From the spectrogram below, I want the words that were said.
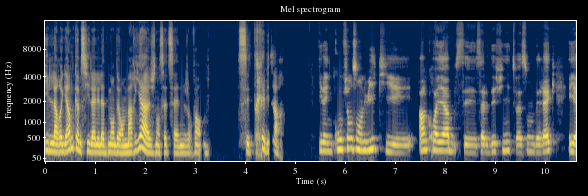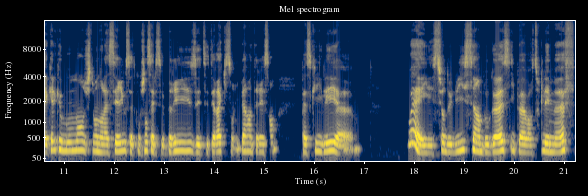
Il la regarde comme s'il allait la demander en mariage dans cette scène. Genre, enfin, c'est très bizarre. Il a une confiance en lui qui est incroyable. C'est, ça le définit de façon Derek. Et il y a quelques moments, justement, dans la série où cette confiance, elle se brise, etc., qui sont hyper intéressants. Parce qu'il est, euh, ouais, il est sûr de lui, c'est un beau gosse, il peut avoir toutes les meufs.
